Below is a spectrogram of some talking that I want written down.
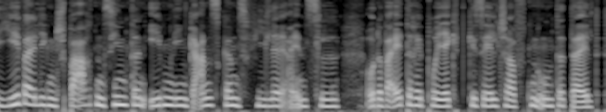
die jeweiligen Sparten sind dann eben in ganz, ganz viele Einzel- oder weitere Projektgesellschaften unterteilt.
